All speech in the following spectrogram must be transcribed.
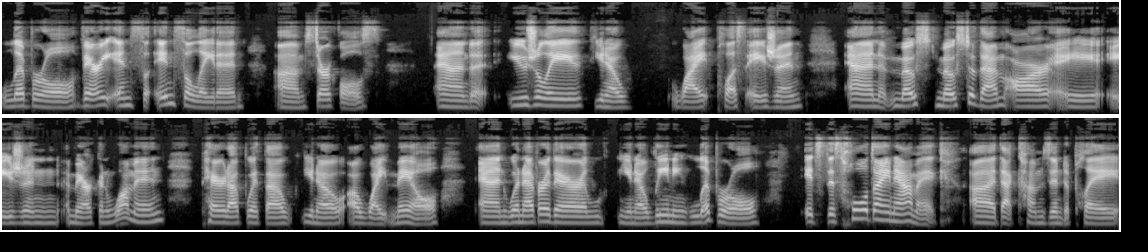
liberal, very ins- insulated um, circles and usually you know white plus asian and most most of them are a asian american woman paired up with a you know a white male and whenever they're you know leaning liberal it's this whole dynamic uh, that comes into play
